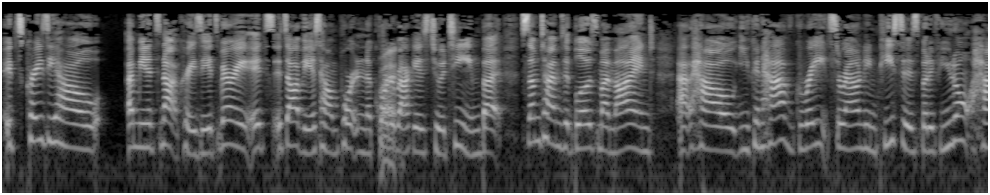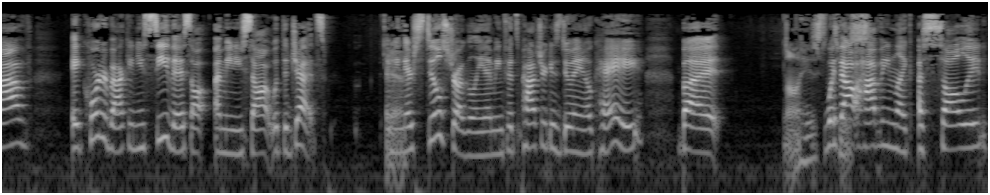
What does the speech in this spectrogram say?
it's crazy how I mean, it's not crazy. It's very it's it's obvious how important a quarterback is to a team, but sometimes it blows my mind at how you can have great surrounding pieces, but if you don't have a quarterback and you see this, uh, I mean, you saw it with the Jets. I Yeah. mean, they're still struggling. I mean, Fitzpatrick is doing okay, but No, he's without he's- having like a solid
